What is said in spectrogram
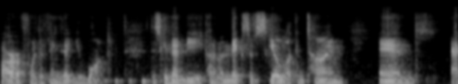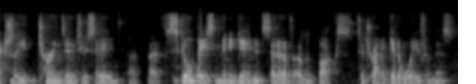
are for the things that you want. This can then be kind of a mix of skill, luck, and time. And actually turns into say a, a skill-based mini game instead of a loot box to try to get away from this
